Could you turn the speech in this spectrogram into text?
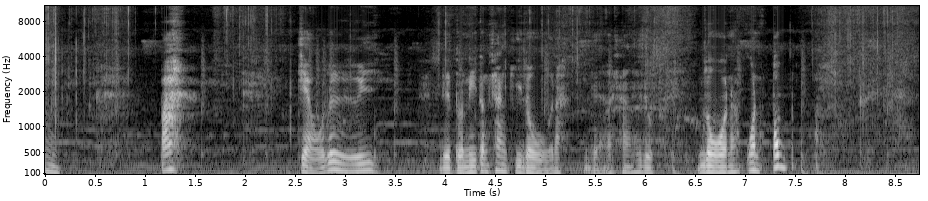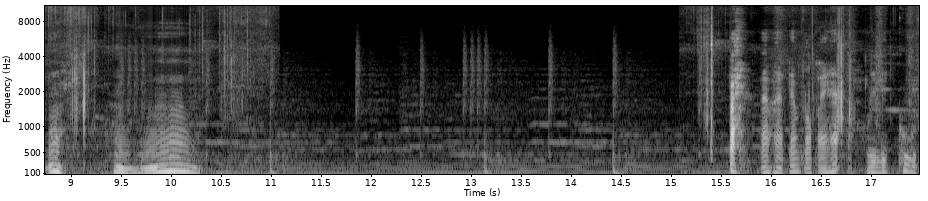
มไปะแจ๋วเลย เดี๋ยวตัวนี้ต้องชั่งกิโลนะ เดี๋ยวชั่งให้ดู โลนะอ้วนตุ๊บอืม ไปตามหาแต้มต่อไปฮะ really good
